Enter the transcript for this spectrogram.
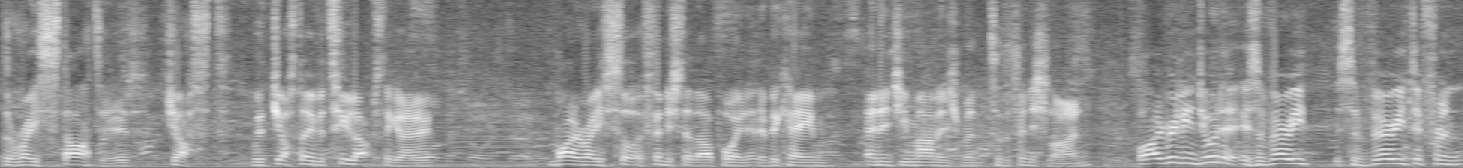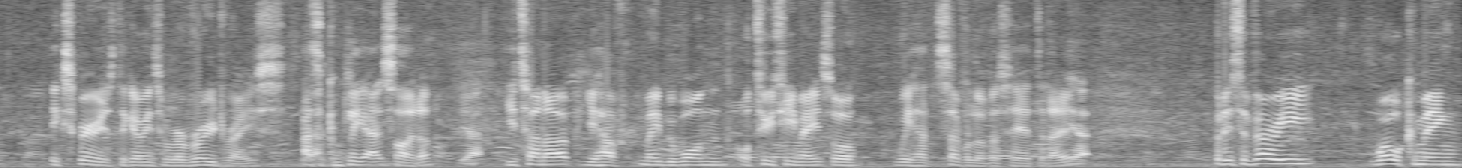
the race started just with just over two laps to go. My race sort of finished at that point, and it became energy management to the finish line. But I really enjoyed it. It's a very, it's a very different experience to go into a road race as a complete outsider. Yeah. You turn up, you have maybe one or two teammates, or we had several of us here today. Yeah. But it's a very welcoming,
